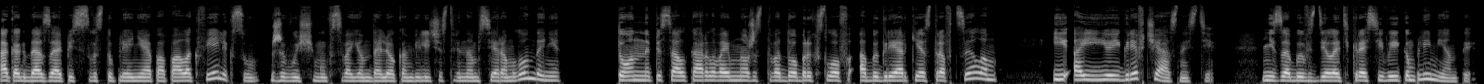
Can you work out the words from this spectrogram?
А когда запись с выступления попала к Феликсу, живущему в своем далеком величественном сером Лондоне, то он написал Карловой множество добрых слов об игре оркестра в целом и о ее игре в частности, не забыв сделать красивые комплименты.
